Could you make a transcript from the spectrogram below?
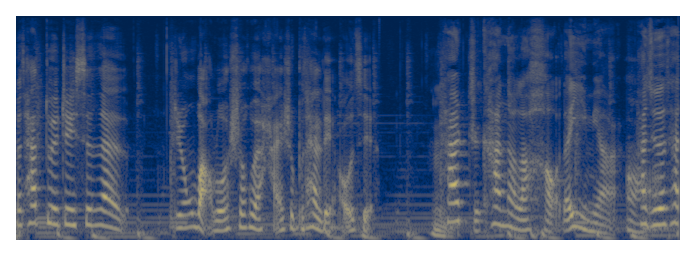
那他对这现在这种网络社会还是不太了解。他只看到了好的一面他觉得他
